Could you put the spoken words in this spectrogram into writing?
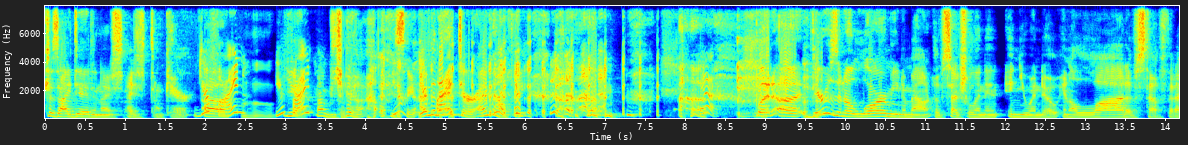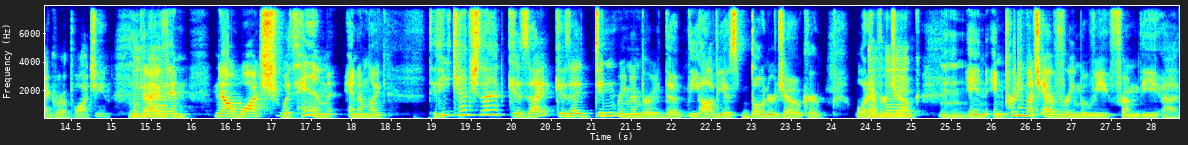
because I did, and I just, I just don't care. You're Uh, fine. You're Yeah, fine. I'm, yeah, obviously. I'm an actor. I'm healthy. Yeah. But uh, there is an alarming amount of sexual in- innuendo in a lot of stuff that I grew up watching that I then now watch with him, and I'm like, did he catch that? Because I because I didn't remember the the obvious boner joke or whatever Mhm. joke Mhm. in in pretty much every movie from the uh,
